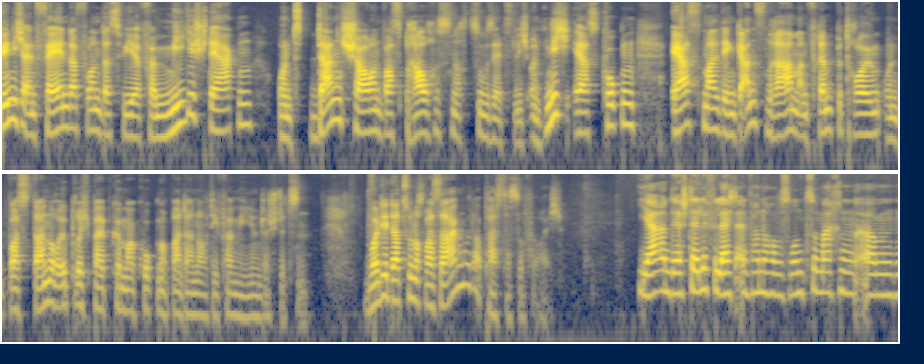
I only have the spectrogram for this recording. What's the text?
bin ich ein Fan davon, dass wir Familie stärken und dann schauen, was braucht es noch zusätzlich und nicht erst gucken, erstmal den ganzen Rahmen an Fremdbetreuung und was dann noch übrig bleibt, können wir gucken, ob wir dann noch die Familie unterstützen. Wollt ihr dazu noch was sagen oder passt das so für euch? Ja, an der Stelle vielleicht einfach noch, um es rund zu machen. Ähm,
